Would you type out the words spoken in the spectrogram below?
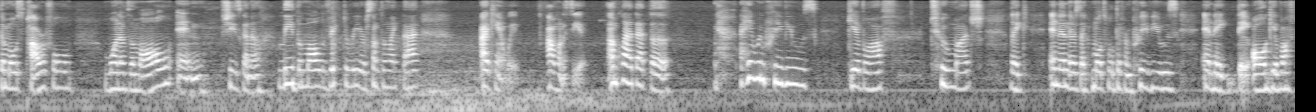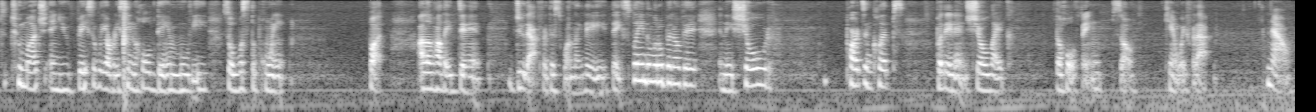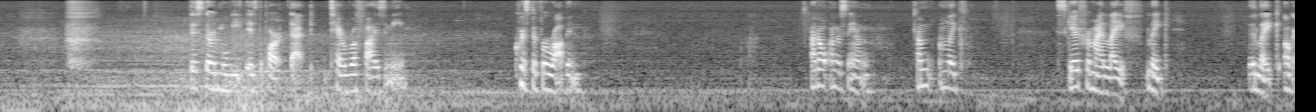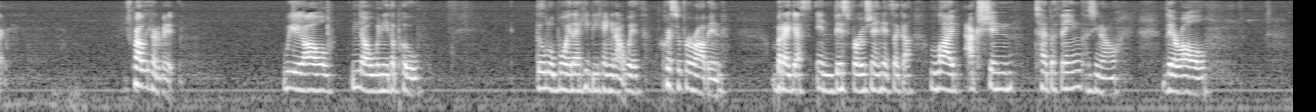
the most powerful one of them all and she's gonna lead them all to victory or something like that. I can't wait. I want to see it. I'm glad that the I hate when previews give off too much like and then there's like multiple different previews and they they all give off too much and you've basically already seen the whole damn movie so what's the point but I love how they didn't do that for this one like they they explained a little bit of it and they showed parts and clips but they didn't show like the whole thing so can't wait for that now this third movie is the part that terrifies me. Christopher Robin. I don't understand. I'm I'm like scared for my life. Like like okay. You've probably heard of it. We all know Winnie the Pooh. The little boy that he'd be hanging out with, Christopher Robin. But I guess in this version it's like a live action type of thing because you know they're all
